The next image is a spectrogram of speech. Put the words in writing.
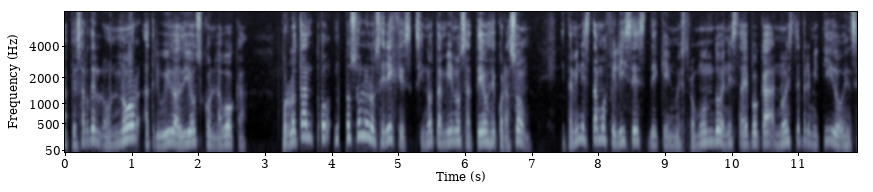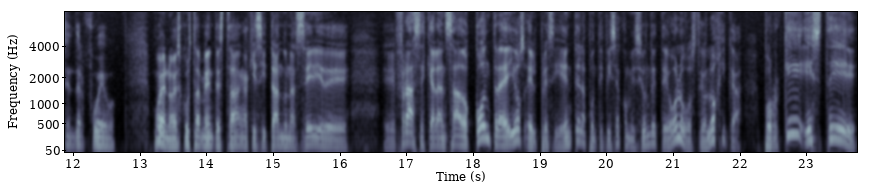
a pesar del honor atribuido a Dios con la boca. Por lo tanto, no solo los herejes, sino también los ateos de corazón. Y también estamos felices de que en nuestro mundo en esta época no esté permitido encender fuego. Bueno, es justamente están aquí citando una serie de eh, frases que ha lanzado contra ellos el presidente de la Pontificia Comisión de Teólogos, Teológica. ¿Por qué este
